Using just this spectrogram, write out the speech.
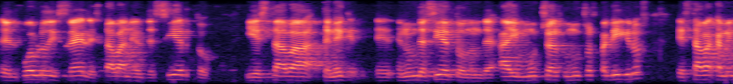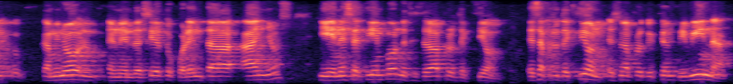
el pueblo de Israel estaba en el desierto y estaba tener, eh, en un desierto donde hay muchos, muchos peligros, estaba caminó en el desierto 40 años y en ese tiempo necesitaba protección. Esa protección es una protección divina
